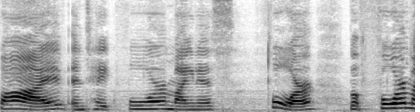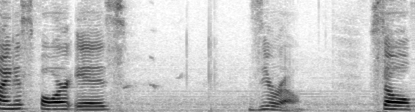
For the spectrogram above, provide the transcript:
5 and take 4 minus 4, but 4 minus 4 is 0. So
